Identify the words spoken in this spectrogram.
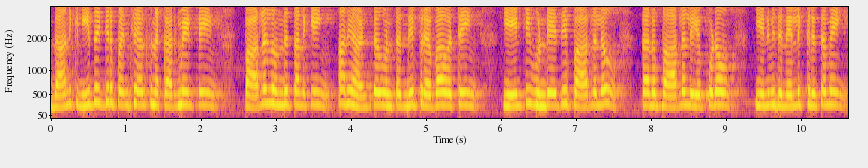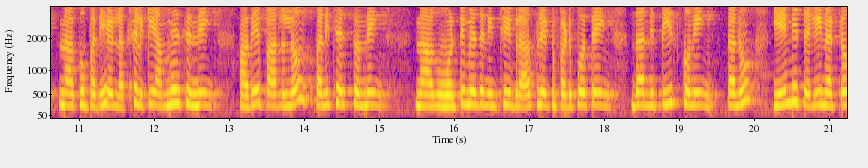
దానికి నీ దగ్గర పనిచేయాల్సిన కర్మేంటి పార్లలు ఉంది తనకి అని అంటూ ఉంటుంది ప్రభావతి. ఏంటి ఉండేది పార్లలు? తను పార్లలు ఎప్పుడో ఎనిమిది నెలల క్రితమే నాకు పదిహేడు లక్షలకి అమ్మేసింది. అదే పార్లర్లో పని చేస్తుంది. నాకు ఒంటి మీద నుంచి బ్రాస్లెట్ పడిపోతే దాన్ని తీసుకొని తను ఏమీ తెలియనట్టు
